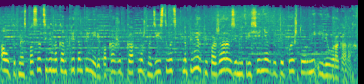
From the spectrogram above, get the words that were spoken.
а опытные спасатели на конкретном примере покажут, как нужно действовать, например, при пожарах, землетрясениях, ДТП, шторме или ураганах.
